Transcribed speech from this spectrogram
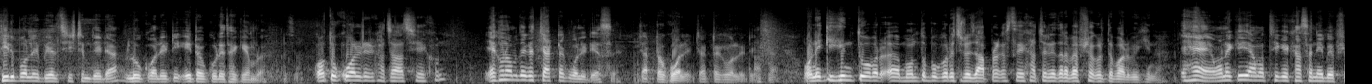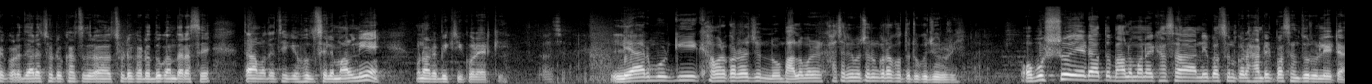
তিরবলের বেল সিস্টেম যেটা লো কোয়ালিটি এটাও করে থাকি আমরা। আচ্ছা কত কোয়ালিটির খাঁচা আছে এখন? এখন আমাদের কাছে চারটা কোয়ালিটি আছে। চারটা কোয়ালিটি চারটা কোয়ালিটি আচ্ছা অনেকে কিন্তু আবার মন্তব্য করেছিল যে আপনার কাছ থেকে খাঁচা নিয়ে তারা ব্যবসা করতে পারবে কিনা। হ্যাঁ অনেকেই আমার থেকে খাঁচা নিয়ে ব্যবসা করে। যারা ছোটো খাটো ছোটোখাটো দোকানদার আছে তারা আমাদের থেকে হোলসেলে মাল নিয়ে ওনারা বিক্রি করে আর কি। আচ্ছা। লেয়ার মুরগি খামার করার জন্য ভালো মানের খাঁচা নির্বাচন করা কতটুকু জরুরি? অবশ্যই এটা তো ভালো মানের খাঁচা নির্বাচন করা হান্ড্রেড পার্সেন্ট জরুরি এটা।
